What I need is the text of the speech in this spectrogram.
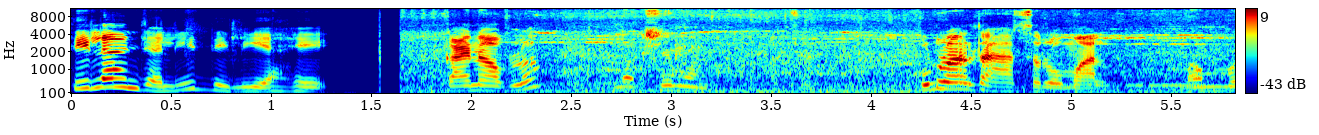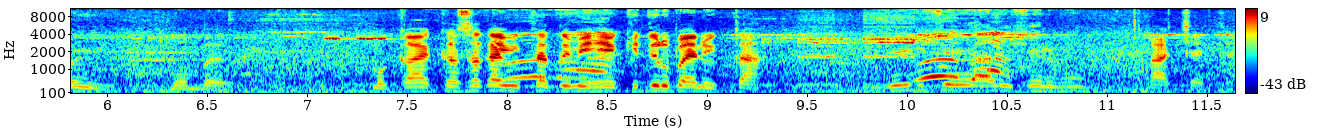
तिलांजली दिली आहे. काय नाव आपलं? लक्ष्मण. कुठून आलता हा सर्व माल? मुंबई. मुंबई. मग काय कसं काय विकता तुम्ही? हे किती रुपयाने विकता? दीडशे अडीचशे रुपये. अच्छा अच्छा.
